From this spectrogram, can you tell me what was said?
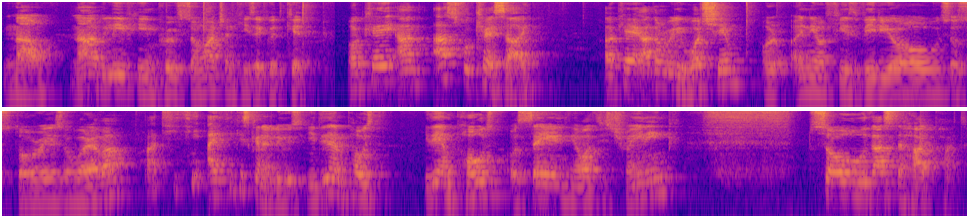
Now, now I believe he improved so much and he's a good kid. Okay, and as for KSI, okay, I don't really watch him or any of his videos or stories or whatever, but he, I think he's gonna lose. He didn't post, he didn't post or say anything about his training, so that's the hard part.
